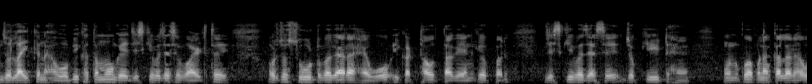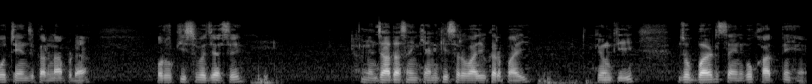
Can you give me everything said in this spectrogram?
जो लाइकन है, वो भी ख़त्म हो गए, जिसकी वजह से वाइट थे। और जो सूट वगैरह है, वो इकट्ठा होता गया इनके ऊपर, जिसकी वजह से जो कीट हैं, उनको अपना कलर है, वो चेंज करना पड़ा। और वो किस वजह से ज़्यादा संख्या इनकी सर्वाइव कर पाई? क्योंकि जो बर्ड्स हैं, इनको खाते हैं।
